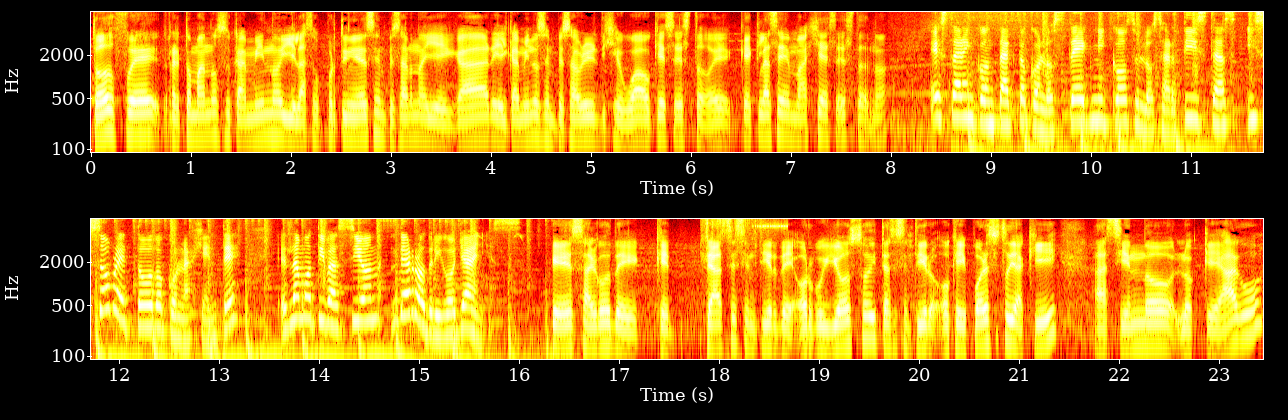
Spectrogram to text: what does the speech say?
todo fue retomando su camino y las oportunidades empezaron a llegar y el camino se empezó a abrir, dije, wow, ¿qué es esto? Eh? ¿Qué clase de magia es esto? ¿no? Estar en contacto con los técnicos, los artistas y sobre todo con la gente es la motivación de Rodrigo Yáñez. Que es algo de que te hace sentir de orgulloso y te hace sentir, ok, por eso estoy aquí haciendo lo que hago,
